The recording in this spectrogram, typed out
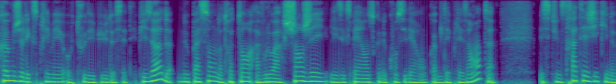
Comme je l'exprimais au tout début de cet épisode, nous passons notre temps à vouloir changer les expériences que nous considérons comme déplaisantes, mais c'est une stratégie qui ne,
